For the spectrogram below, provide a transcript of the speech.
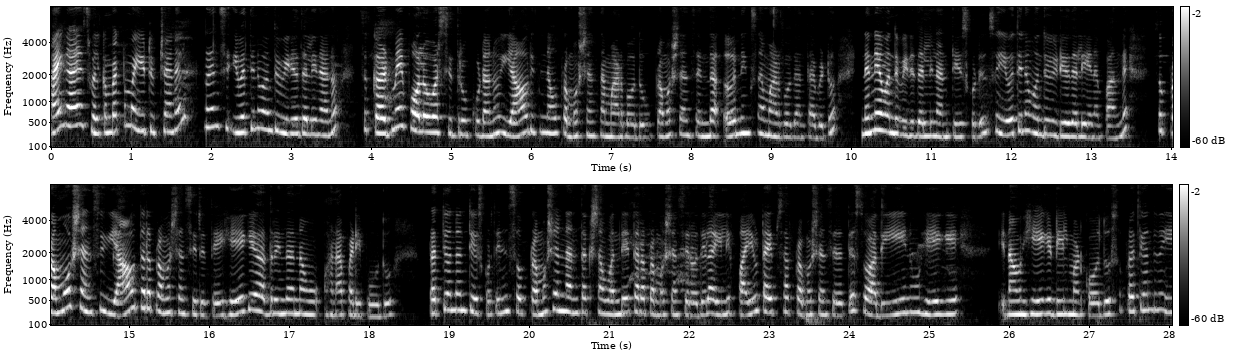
Hi guys welcome back to my YouTube channel friends ಇವತ್ತಿನ ಒಂದು ವಿಡಿಯೋದಲ್ಲಿ ನಾನು ಸೊ ಕಡಿಮೆ ಫಾಲೋವರ್ಸ್ ಇದ್ದರೂ ಕೂಡ ಯಾವ ರೀತಿ ನಾವು ಪ್ರಮೋಷನ್ಸ್ನ ಮಾಡ್ಬೋದು ಪ್ರಮೋಷನ್ಸಿಂದ ಅರ್ನಿಂಗ್ಸ್ನ ಮಾಡ್ಬೋದು ಅಂತ ಬಿಟ್ಟು ನಿನ್ನೆ ಒಂದು ವಿಡಿಯೋದಲ್ಲಿ ನಾನು ತಿಳಿಸ್ಕೊಟ್ಟಿದ್ದೀನಿ ಸೊ ಇವತ್ತಿನ ಒಂದು ವಿಡಿಯೋದಲ್ಲಿ ಏನಪ್ಪ ಅಂದರೆ ಸೊ ಪ್ರಮೋಷನ್ಸ್ ಯಾವ ಥರ ಪ್ರಮೋಷನ್ಸ್ ಇರುತ್ತೆ, ಹೇಗೆ ಅದರಿಂದ ನಾವು ಹಣ ಪಡಿಬೋದು, ಪ್ರತಿಯೊಂದನ್ನು ತಿಳಿಸ್ಕೊಡ್ತೀನಿ. ಸೊ ಪ್ರಮೋಷನ್ ಅಂದ ತಕ್ಷಣ ಒಂದೇ ಥರ ಪ್ರಮೋಷನ್ಸ್ ಇರೋದಿಲ್ಲ. ಇಲ್ಲಿ ಫೈವ್ ಟೈಪ್ಸ್ ಆಫ್ ಪ್ರಮೋಷನ್ಸ್ ಇರುತ್ತೆ. ಸೊ ಅದೇನು, ಹೇಗೆ ನಾವು ಹೇಗೆ ಡೀಲ್ ಮಾಡ್ಕೋದು ಸೊ ಪ್ರತಿಯೊಂದನ್ನು ಈ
